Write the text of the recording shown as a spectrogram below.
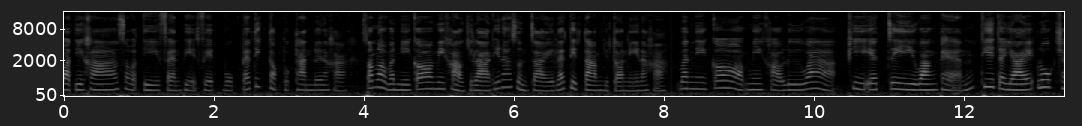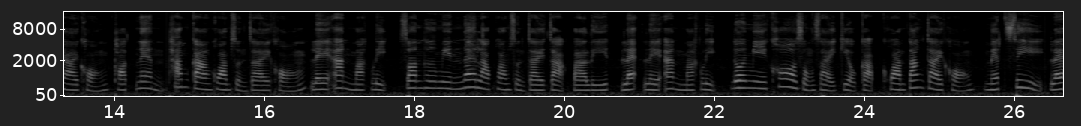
วัสดีค่ะ สวัสดีแฟนเพจ Facebook และ TikTok ทุกท่านด้วยนะคะสำหรับวันนี้ก็มีข่าวกีฬาที่น่าสนใจและติดตามอยู่ตอนนี้นะคะ วันนี้ก็มีข่าวลือว่า PSG วางแผนที่จะย้ายลูกชายของท็อตแนนท่ามกลางความสนใจของเลอันมาร์กลิกซอนเฮือมินได้รับความสนใจจากปารีสและเลอันมาร์กลิก โดยมีข้อสงสัยเกี่ยวกับความตั้งใจของเมสซี่และ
